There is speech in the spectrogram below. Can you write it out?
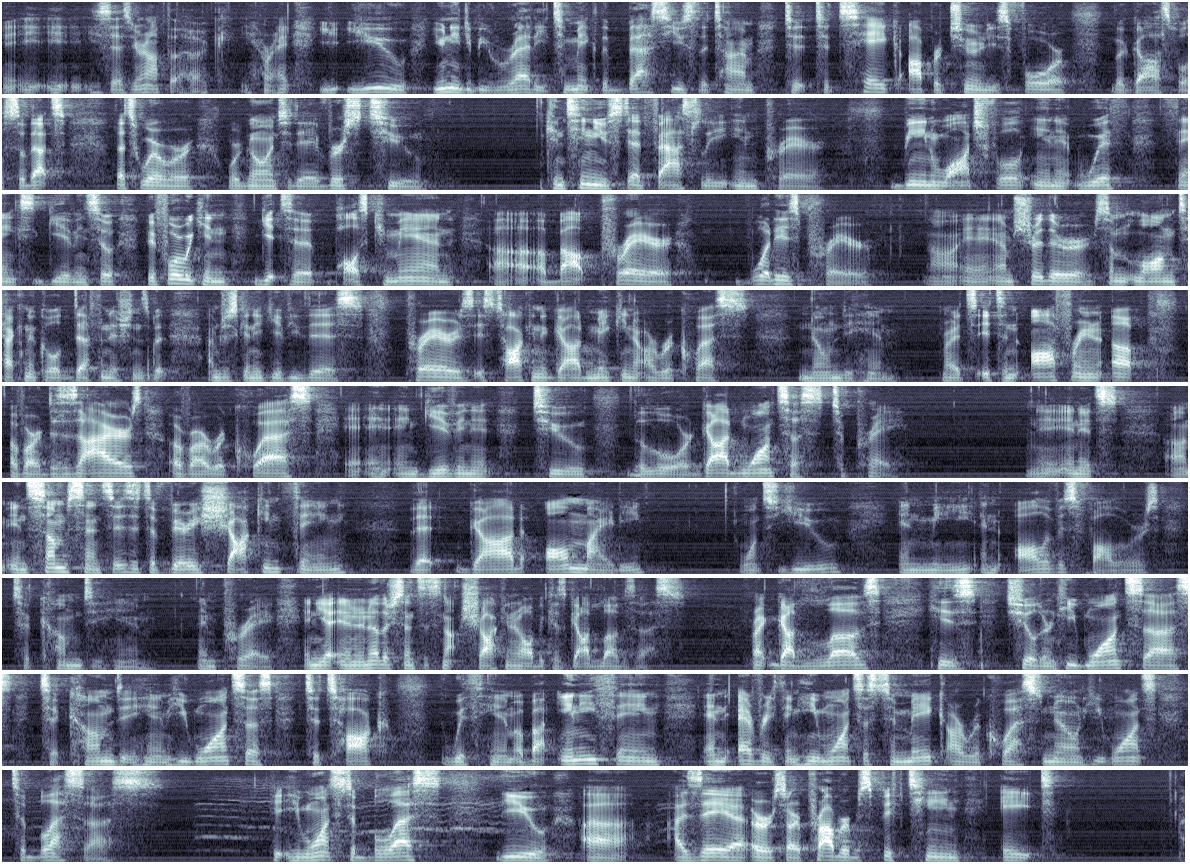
he, he says, You're not the hook, right? You, you, you need to be ready to make the best use of the time to, to take opportunities for the gospel. So that's, that's where we're, we're going today. Verse 2 Continue steadfastly in prayer, being watchful in it with thanksgiving. So before we can get to Paul's command uh, about prayer, what is prayer? Uh, and I'm sure there are some long technical definitions, but I'm just going to give you this. Prayer is, is talking to God, making our requests known to Him. Right? It's, it's an offering up of our desires, of our requests, and, and giving it to the Lord. God wants us to pray. And it's, um, in some senses, it's a very shocking thing that God Almighty wants you and me and all of his followers to come to him and pray. And yet, in another sense, it's not shocking at all because God loves us. Right? God loves his children. He wants us to come to him. He wants us to talk with him about anything and everything. He wants us to make our requests known. He wants to bless us. He, he wants to bless you. Uh, Isaiah, or sorry, Proverbs 15, 8.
